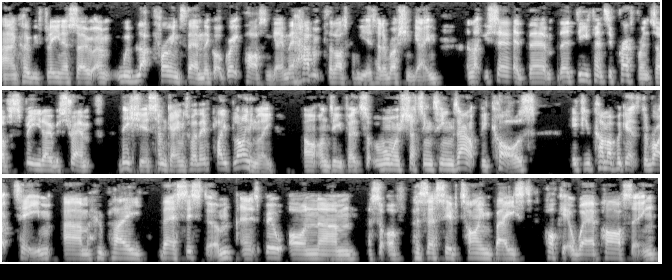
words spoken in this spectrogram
and Coby Fleener. So um, with luck throwing to them, they've got a great passing game. They haven't for the last couple of years had a rushing game. And like you said, their their defensive preference of speed over strength this year, some games where they've played blindingly uh, on defense, almost shutting teams out because if you come up against the right team um, who play their system and it's built on um, a sort of possessive, time-based, pocket-aware passing,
